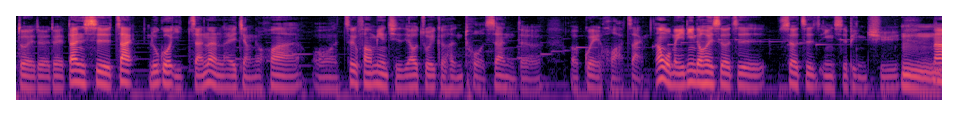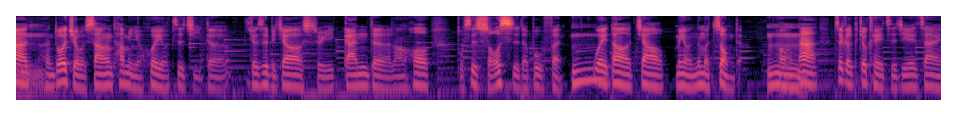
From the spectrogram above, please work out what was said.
对对对，但是在如果以展览来讲的话，哦，这个方面其实要做一个很妥善的。规划在，那我们一定都会设置设置饮食品区。嗯，那很多酒商他们也会有自己的，就是比较属于干的，然后不是熟食的部分，嗯，味道较没有那么重的。嗯，哦，那这个就可以直接在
